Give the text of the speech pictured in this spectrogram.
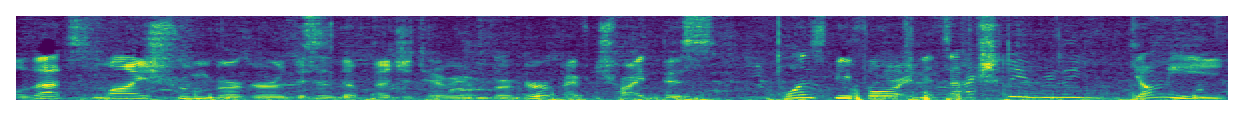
Well, that's my shroom burger. This is the vegetarian burger. I've tried this once before and it's actually really yummy.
